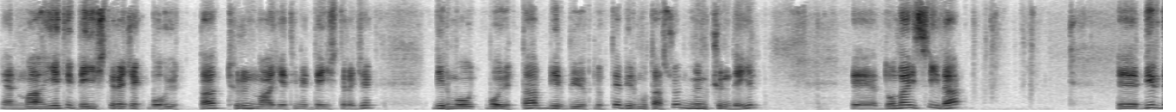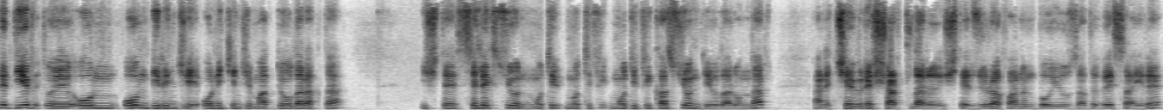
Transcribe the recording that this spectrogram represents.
yani mahiyeti değiştirecek boyutta, türün mahiyetini değiştirecek bir boyutta, bir büyüklükte bir mutasyon mümkün değil. E, dolayısıyla e, bir de diğer e, 10, 11. 12. madde olarak da işte seleksiyon, motif, motif, modifikasyon diyorlar onlar. Yani çevre şartları, işte zürafanın boyu uzadı vesaire.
